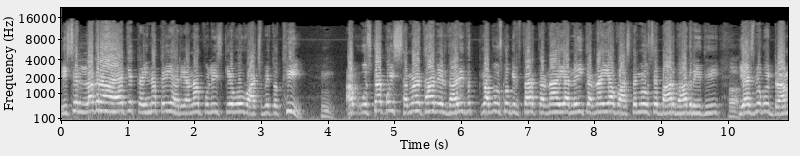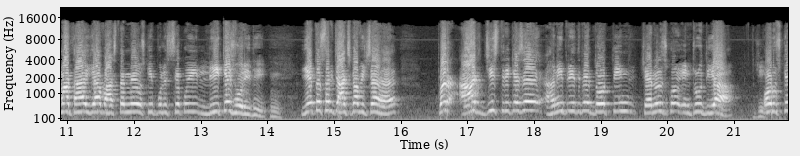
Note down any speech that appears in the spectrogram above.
इससे लग रहा है कि कहीं ना कहीं हरियाणा पुलिस के वो वाच में तो थी हम्म। अब उसका कोई समय था निर्धारित कब उसको गिरफ़्तार करना है या नहीं करना है या वास्तव में उससे बाहर भाग रही थी हाँ। या इसमें कोई ड्रामा था या वास्तव में उसकी पुलिस से कोई लीकेज हो रही थी हम्म। ये तो सब जाँच का विषय है पर आज जिस तरीके से हनीप्रीत ने दो तीन चैनल्स को इंटरव्यू दिया और उसके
